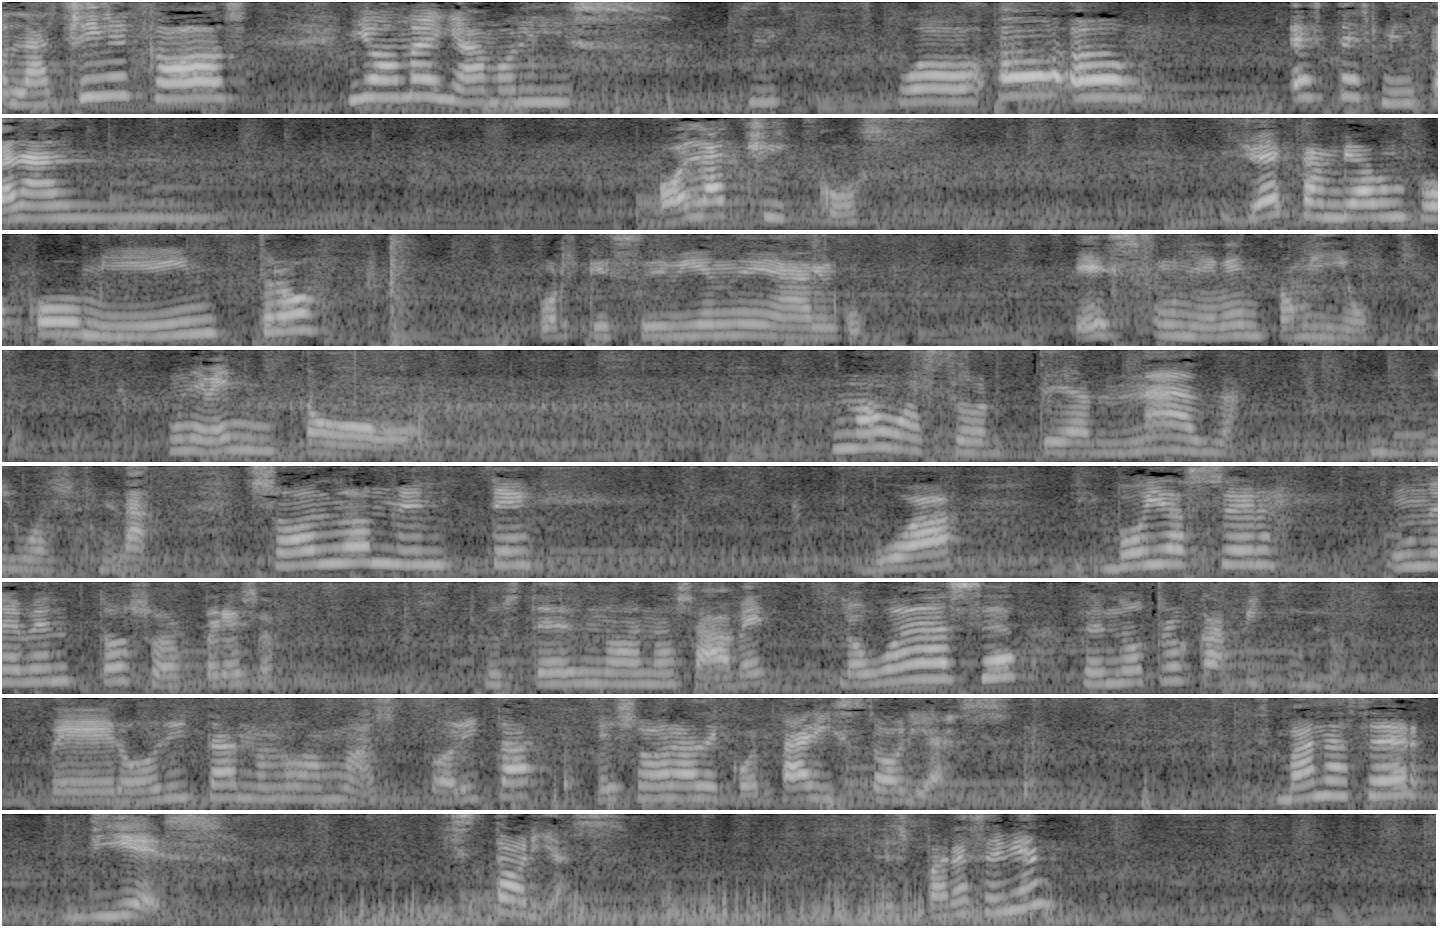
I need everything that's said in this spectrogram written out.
Hola chicos, yo me llamo Liz. Wow, oh, oh. Este es mi canal. Hola chicos. Yo he cambiado un poco mi intro porque se viene algo. Es un evento mío. Un evento. No voy a sortear nada. Ni voy a hacer nada. Solamente voy a, hacer un evento sorpresa. Ustedes no van a saber. Lo voy a hacer en otro capítulo. Pero ahorita no lo vamos a hacer. Ahorita es hora de contar historias. Van a ser 10 historias. ¿Les parece bien?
